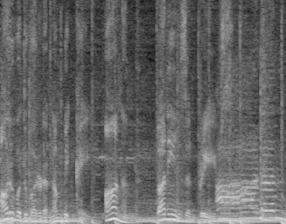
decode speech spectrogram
அறுபது வருட நம்பிக்கை ஆனந்த் பனியன்ஸ் அண்ட் பிரீவ்ஸ்.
